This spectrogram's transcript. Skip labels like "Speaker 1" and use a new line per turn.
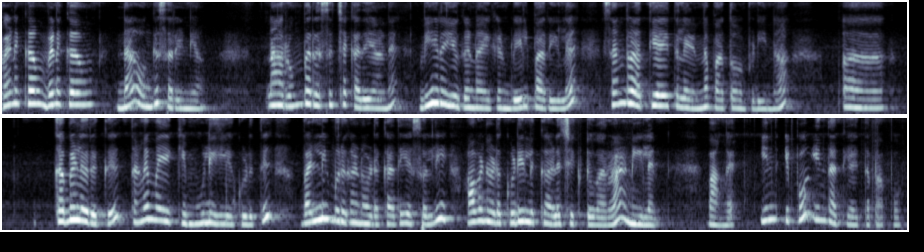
வணக்கம் வணக்கம். நான் உங்கள் சரண்யா. நான் ரொம்ப ரசித்த கதையான வீரயுக நாயகன் வேல்பாரியில் சென்ற அத்தியாயத்தில் என்ன பார்த்தோம் அப்படின்னா கபிலருக்கு தனமயக்கி மூலிகையை கொடுத்து வள்ளி முருகனோட கதையை சொல்லி அவனோட குடிலுக்கு அழைச்சிக்கிட்டு வரான் நீலன். வாங்க இந் இப்போது இந்த அத்தியாயத்தை பார்ப்போம்.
